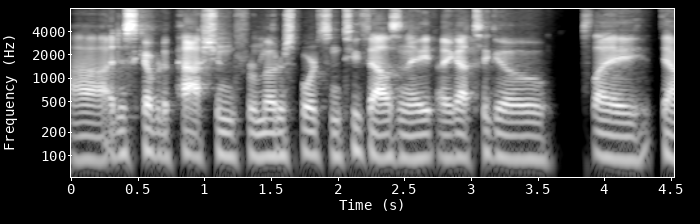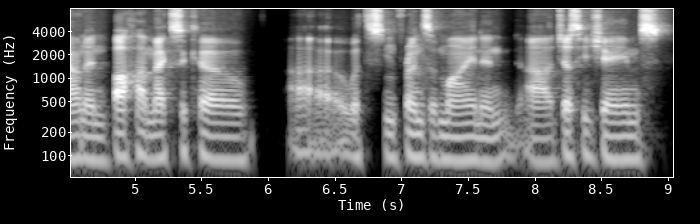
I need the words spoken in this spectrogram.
Uh, I discovered a passion for motorsports in 2008. I got to go play down in Baja, Mexico uh, with some friends of mine and uh, Jesse James.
